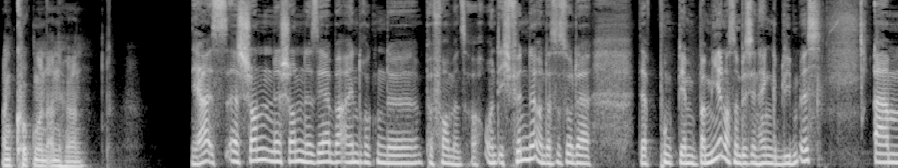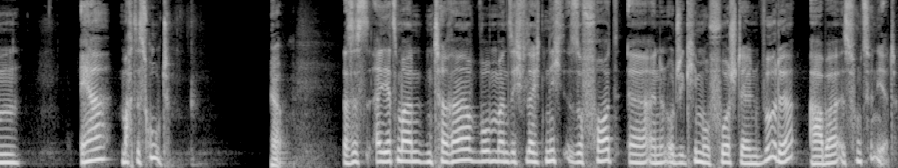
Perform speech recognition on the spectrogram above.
angucken und anhören. Ja, es ist schon eine, schon eine sehr beeindruckende Performance auch. Und ich finde, und das ist so der, der Punkt, der bei mir noch so ein bisschen hängen geblieben ist, ähm, er macht es gut. Ja. Das ist jetzt mal ein Terrain, wo man sich vielleicht nicht sofort äh, einen Oji Kimo vorstellen würde, aber es funktioniert.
